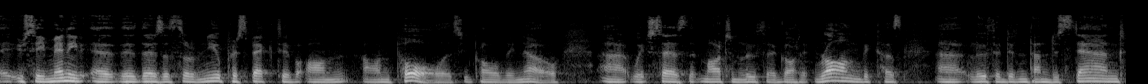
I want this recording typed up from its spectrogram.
you see, many uh, there's a sort of new perspective on on Paul, as you probably know, uh, which says that Martin Luther got it wrong because uh, Luther didn't understand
